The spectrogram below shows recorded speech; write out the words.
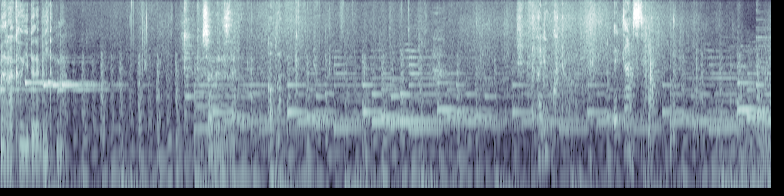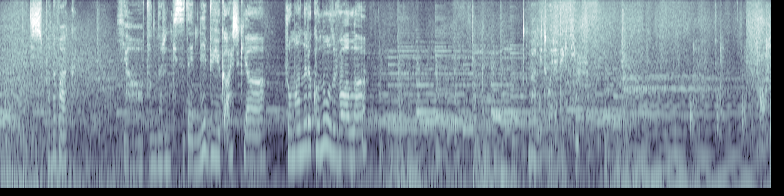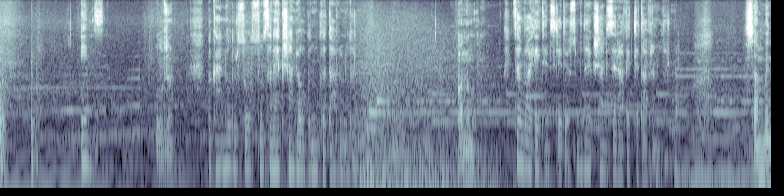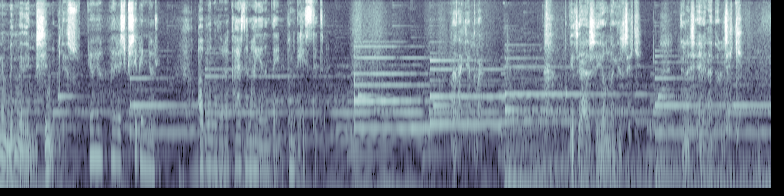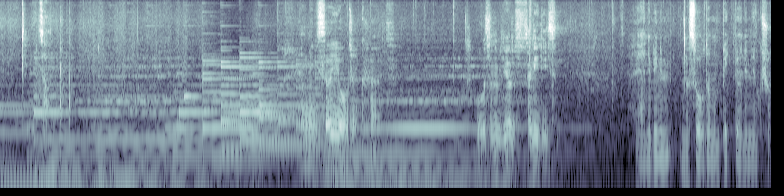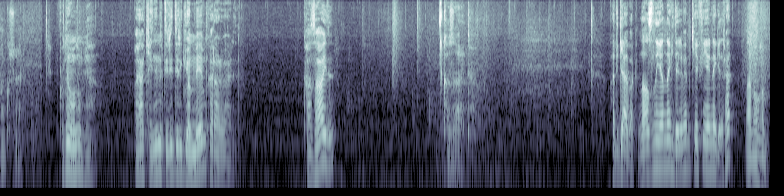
Merakını giderebildin mi? Müsaadenizle. Abla. Haluk. Bekler misin? Şş, bana bak. Ya bunlarınkisi de ne büyük aşk ya. Romanlara konu olur vallahi. Ne oldu? İyi misin? Olacağım. Bak her ne olursa olsun sana yakışan bir olgunlukla davranılır mı? Anlamadım. Sen bu aileyi temsil ediyorsun. Buna yakışan bir zarafetle davran olur mu? Sen benim bilmediğim bir şey mi biliyorsun? Yok yok hayır hiçbir şey bilmiyorum. Ablan olarak her zaman yanındayım. Bunu bil istedim. Gece her şey yoluna girecek. Güneş evine dönecek. Sağ ol. Melisa iyi olacak. Evet. Orasını biliyoruz. Sen iyi değilsin. Yani benim nasıl olduğumun pek bir önemi yok şu an kuzen. Bu ne oğlum ya? Bayağı kendini diri diri gömmeye mi karar verdin? Kazaydı. Kazaydı. Hadi gel bak Nazlı'nın yanına gidelim hem keyfin yerine gelir ha? Lan oğlum,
